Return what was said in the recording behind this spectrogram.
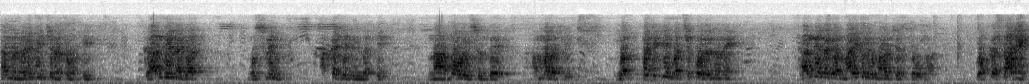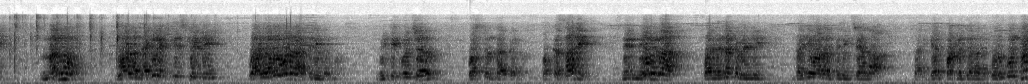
నన్ను నడిపించినటువంటి గాంధీనగర్ ముస్లిం అక్క నా అమ్మ వయసుండే అమ్మలకి ఎప్పటికీ మర్చిపోలేనని గాంధీనగర్ నాయకులకు మనవి చేస్తూ ఉన్నా. ఒక్కసారి నన్ను వాళ్ళ దగ్గరికి తీసుకెళ్ళి వాళ్ళెవరో కూడా నాకు తెలియదమ్మా మీటింగ్కి వచ్చారు వస్తుంటారు ఒక్కసారి నేను నేరుగా వాళ్ళ ఇళ్ళకి వెళ్ళి ధన్యవాదాలు తెలియచేయాలా? దానికి ఏర్పాట్లు చేయాలని కోరుకుంటూ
